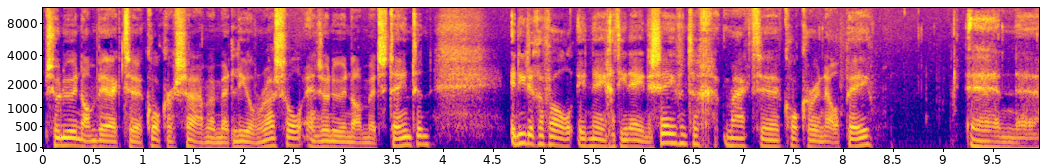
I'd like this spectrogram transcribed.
zo nu en dan werkte Cocker samen met Leon Russell... en zo nu en dan met Stainton. In ieder geval in 1971 maakte Cocker een LP... En uh,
